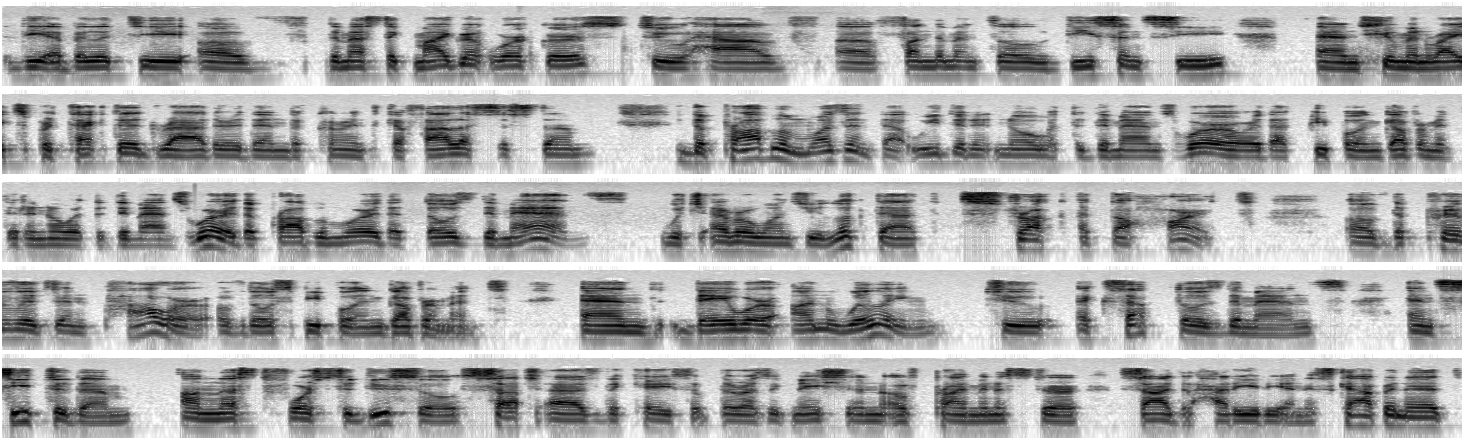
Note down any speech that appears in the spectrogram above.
the ability of domestic migrant workers to have uh, fundamental decency and human rights protected rather than the current kafala system. The problem wasn't that we didn't know what the demands were or that people in government didn't know what the demands were. The problem were that those demands, whichever ones you looked at, struck at the heart of the privilege and power of those people in government. And they were unwilling to accept those demands and see to them unless forced to do so, such as the case of the resignation of Prime Minister Saad al Hariri and his cabinet,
